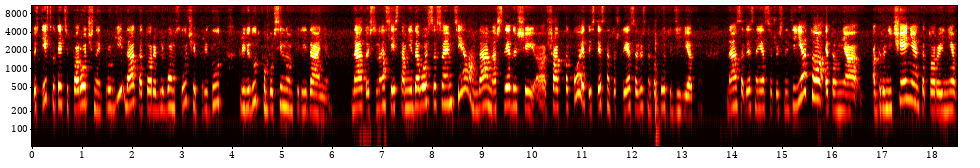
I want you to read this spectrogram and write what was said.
То есть есть вот эти порочные круги, да, которые в любом случае придут, приведут к компульсивному перееданию. Да, то есть у нас есть там недовольство своим телом, да, наш следующий а, шаг какой, это, естественно, то, что я сажусь на какую-то диету. Да, соответственно, я сажусь на диету, это у меня ограничения, которые не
